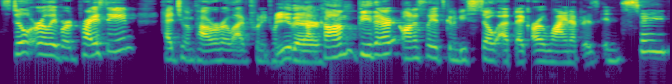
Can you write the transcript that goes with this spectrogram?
still early bird pricing head to empowerherlive2023.com. Be, be there. Honestly, it's going to be so epic. Our lineup is insane.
